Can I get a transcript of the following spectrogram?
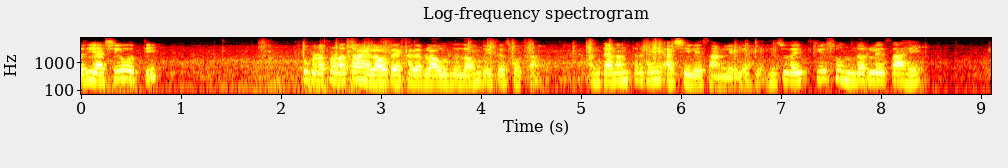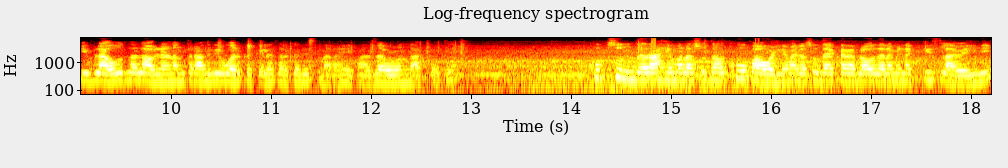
तर ही अशी होती. तुकडा थोडासा राहिला होता एखाद्या ब्लाऊजला लावून तो इथेच होता. आणि त्यानंतर काही अशी लेस आणलेली आहे. ही सुद्धा इतकी सुंदर लेस आहे. की ब्लाऊजला लावल्यानंतर अगदी वर्क केल्यासारखं दिसणार आहे. पहा जवळून दाखवते. खूप सुंदर आहे. मला सुद्धा खूप आवडले. माझ्यासुद्धा एखाद्या ब्लाऊजाला मी नक्कीच लावेल ही.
